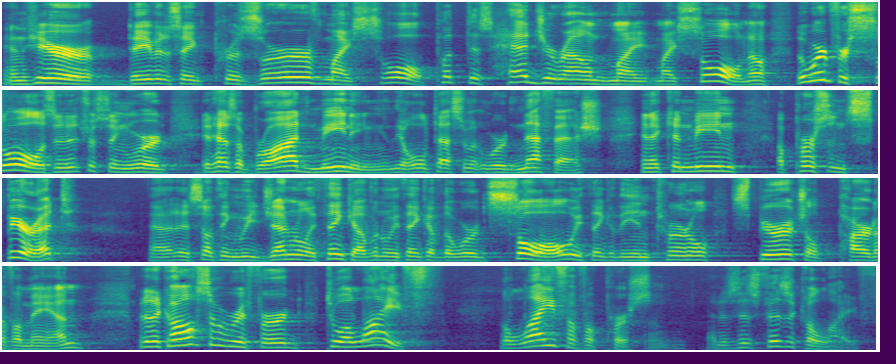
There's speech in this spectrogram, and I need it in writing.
And here, David is saying, Preserve my soul. Put this hedge around my, my soul. Now, the word for soul is an interesting word. It has a broad meaning, the Old Testament word nephesh, and it can mean a person's spirit. That is something we generally think of when we think of the word soul. We think of the internal spiritual part of a man. But it also referred to a life the life of a person, that is his physical life.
